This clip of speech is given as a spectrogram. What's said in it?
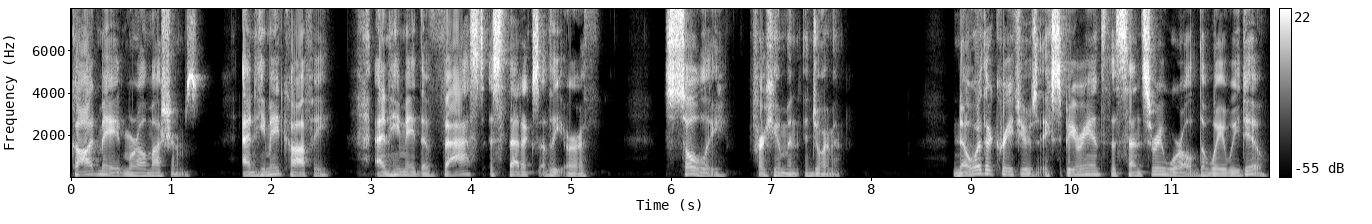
God made morel mushrooms, and He made coffee, and He made the vast aesthetics of the earth solely for human enjoyment. No other creatures experience the sensory world the way we do,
